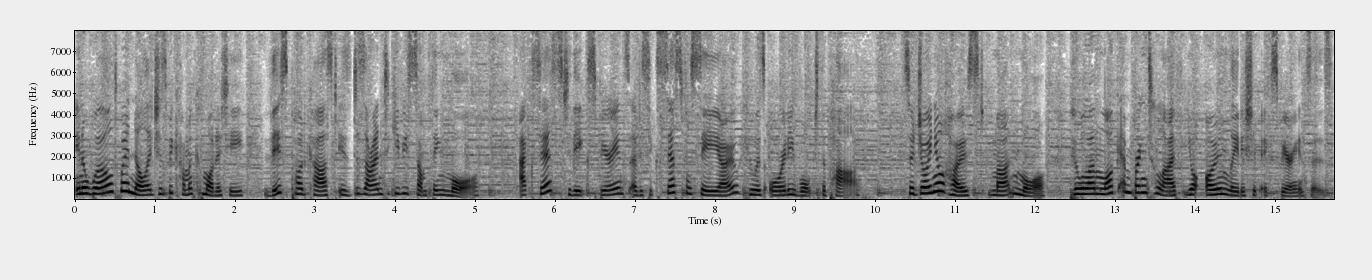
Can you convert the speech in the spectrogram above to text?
In a world where knowledge has become a commodity, this podcast is designed to give you something more access to the experience of a successful CEO who has already walked the path. So join your host, Martin Moore, who will unlock and bring to life your own leadership experiences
